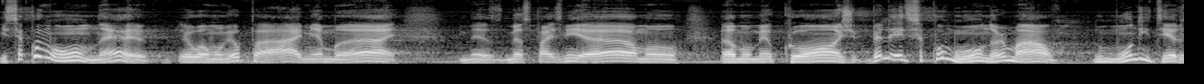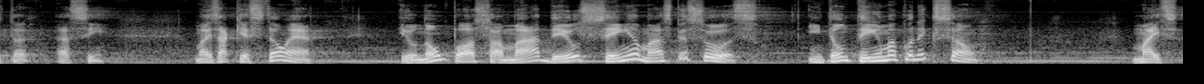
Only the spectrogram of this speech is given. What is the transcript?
Isso é comum, né? Eu amo meu pai, minha mãe, meus, meus pais me amam, amo meu cônjuge. Beleza, isso é comum, normal. No mundo inteiro está assim. Mas a questão é: eu não posso amar Deus sem amar as pessoas. Então tem uma conexão. Mas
